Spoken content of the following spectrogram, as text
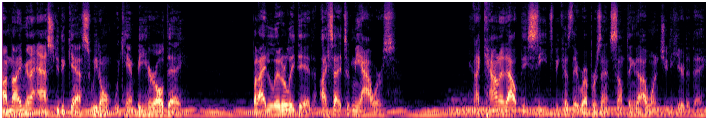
I'm not even going to ask you to guess. We don't we can't be here all day. But I literally did. I said it took me hours. And I counted out these seeds because they represent something that I wanted you to hear today.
